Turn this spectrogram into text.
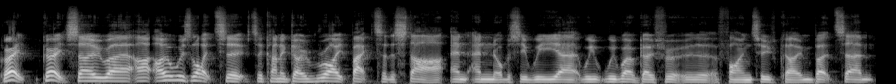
Great, great. So uh, I, I, always like to, to kind of go right back to the start, and, and obviously we uh, we we won't go through a fine tooth comb, but um,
